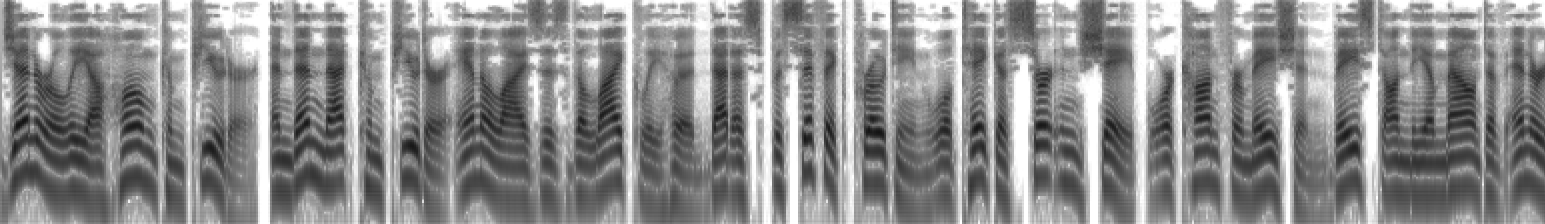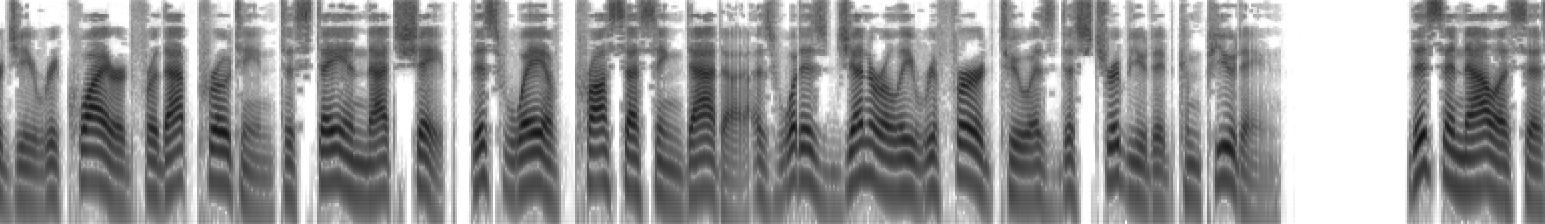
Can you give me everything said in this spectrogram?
generally a home computer, and then that computer analyzes the likelihood that a specific protein will take a certain shape or conformation based on the amount of energy required for that protein to stay in that shape. This way of processing data is what is generally referred to as distributed distributed computing. This analysis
